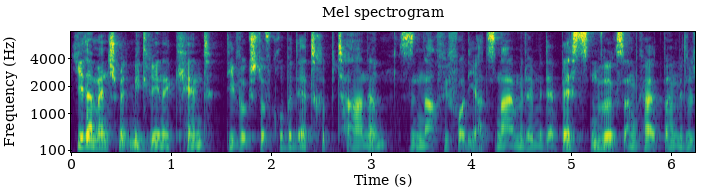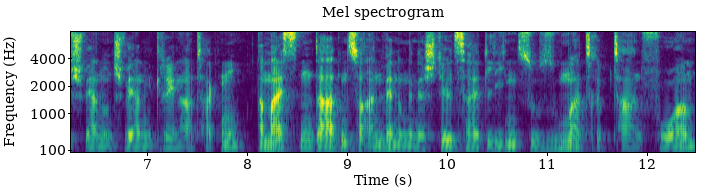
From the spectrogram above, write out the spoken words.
Jeder Mensch mit Migräne kennt die Wirkstoffgruppe der Triptane. Sie sind nach wie vor die Arzneimittel mit der besten Wirksamkeit bei mittelschweren und schweren Migräneattacken. Am meisten Daten zur Anwendung in der Stillzeit liegen zu Sumatriptan vor,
